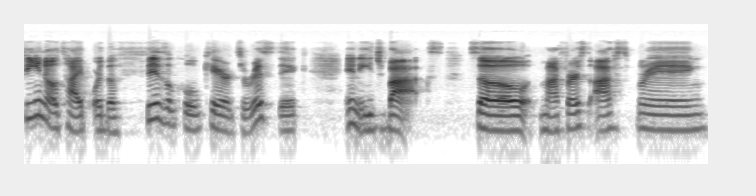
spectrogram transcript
phenotype or the physical characteristic in each box. So my first offspring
